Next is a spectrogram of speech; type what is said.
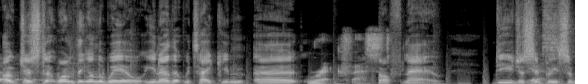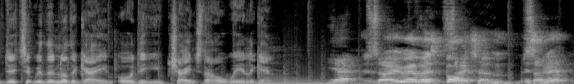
oh, just uh, one thing on the wheel. You know that we're taking uh, Wreckfest. off now. Do you just Yes. simply submit it with another game, or do you change the whole wheel again? Yeah. So Whoever's so- bottom, So isn't yeah, it?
